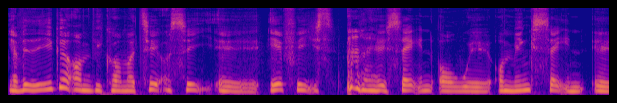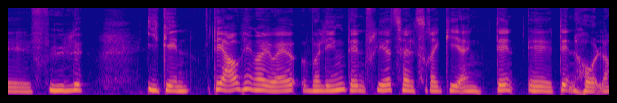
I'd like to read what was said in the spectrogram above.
Jeg ved ikke, om vi kommer til at se øh, FE's-sagen og, øh, og Minks-sagen øh, fylde igen. Det afhænger jo af, hvor længe den flertalsregering den, øh, den holder.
